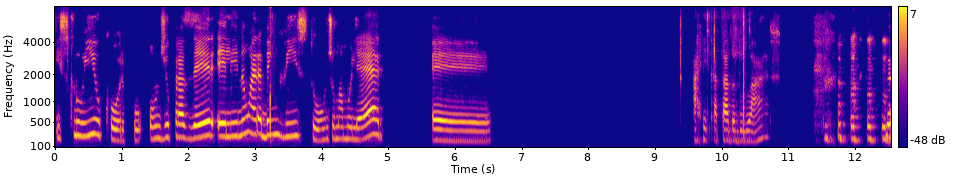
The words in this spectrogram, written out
excluir o corpo, onde o prazer ele não era bem visto, onde uma mulher é, a recatada do lar, né,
